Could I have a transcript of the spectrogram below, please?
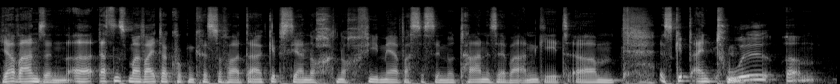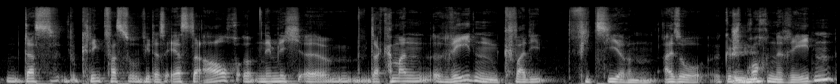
Ja, Wahnsinn. Äh, lass uns mal weiter gucken, Christopher. Da gibt es ja noch, noch viel mehr, was das Simultane selber angeht. Ähm, es gibt ein Tool, ähm, das klingt fast so wie das erste auch, äh, nämlich ähm, da kann man Reden qualifizieren fizieren, also gesprochene mhm. Reden.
